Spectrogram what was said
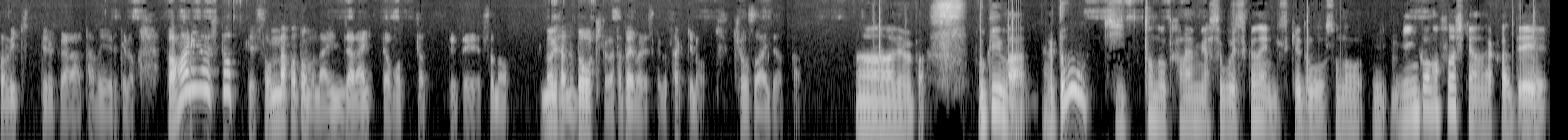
遊びきってるから多分言えるけど、周りの人ってそんなこともないんじゃないって思っちゃってて、その、のりさんの同期とか、例えばですけど、さっきの競争相手だった。ああ、でもやっぱ、僕今、なんか同期との絡みはすごい少ないんですけど、その、み銀行の組織の中で、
